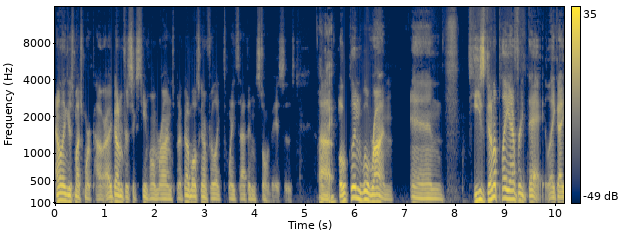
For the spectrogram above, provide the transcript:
I don't think there's much more power. I've got him for 16 home runs, but I've got him also going for like 27 stolen bases. Uh, okay. Uh, Oakland will run, and he's gonna play every day. Like I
